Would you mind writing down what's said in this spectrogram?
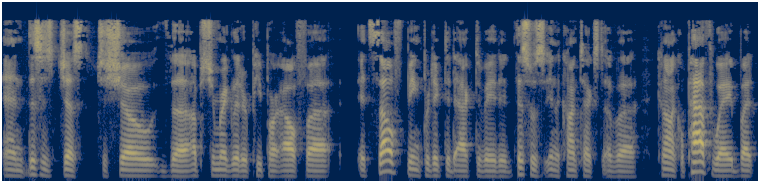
And this is just to show the upstream regulator PPAR alpha itself being predicted activated. This was in the context of a canonical pathway, but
